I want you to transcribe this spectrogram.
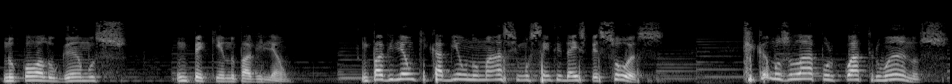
no qual alugamos um pequeno pavilhão. Um pavilhão que cabiam no máximo 110 pessoas. Ficamos lá por quatro anos,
